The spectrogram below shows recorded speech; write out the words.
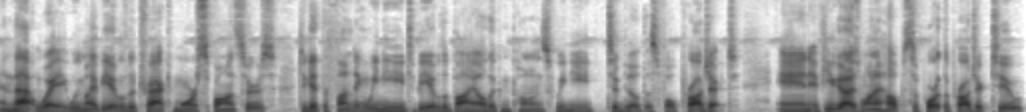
And that way, we might be able to attract more sponsors to get the funding we need to be able to buy all the components we need to build this full project. And if you guys want to help support the project too,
